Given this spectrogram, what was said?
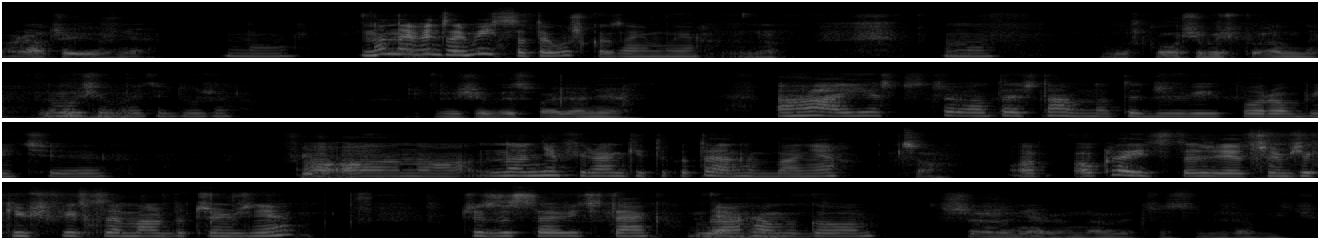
no raczej już nie. No. No najwięcej miejsca to łóżko zajmuje. No, No, łóżko musi być porządne, no musi być duże. żeby się wyspać, a nie. Aha, i jeszcze trzeba też tam na te drzwi porobić. y, O, o, no, no nie firanki, tylko ten chyba, nie? Co? O, okleić też je czymś, jakimś filcem albo czymś, nie? Czy zostawić tak, blachą gołą? Szczerze nie wiem nawet co z tym zrobić.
